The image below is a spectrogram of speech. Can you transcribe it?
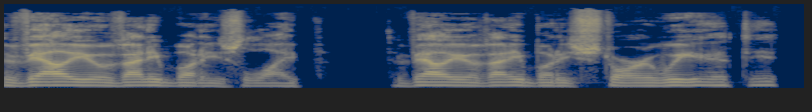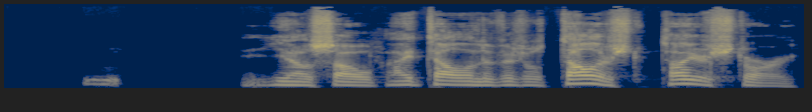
the value of anybody's life, the value of anybody's story. We, it, it, you know, so I tell individuals, tell her, tell your story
